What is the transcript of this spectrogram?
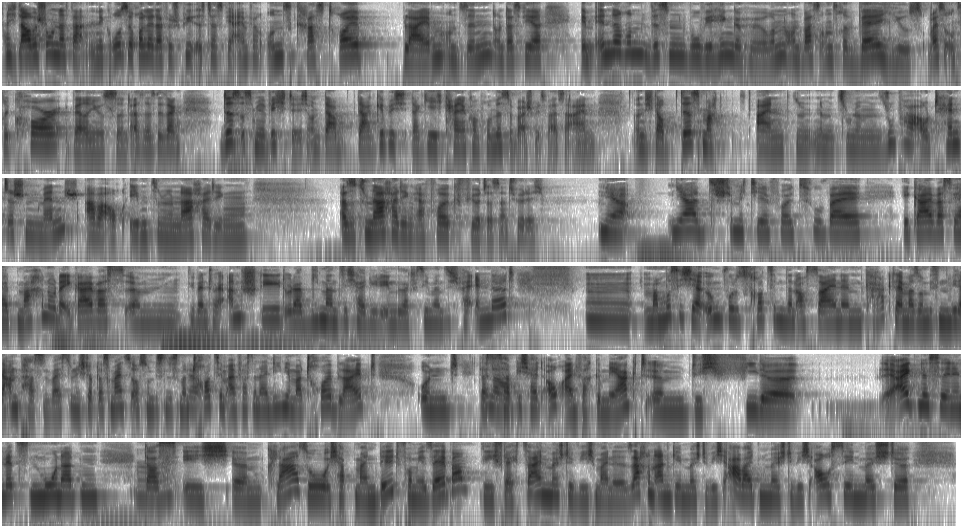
ich glaube schon, dass da eine große Rolle dafür spielt, ist, dass wir einfach uns krass treu bleiben und sind und dass wir im Inneren wissen, wo wir hingehören und was unsere Values, weißt du, unsere Core Values sind. Also dass wir sagen, das ist mir wichtig und da, da gebe ich, da gehe ich keine Kompromisse beispielsweise ein. Und ich glaube, das macht einen zu einem, zu einem super authentischen Mensch, aber auch eben zu einem nachhaltigen, also zu nachhaltigem Erfolg führt das natürlich. Ja, ja, das stimme ich dir voll zu, weil egal was wir halt machen oder egal was ähm, eventuell ansteht oder wie man sich halt, wie du eben gesagt hast, wie man sich verändert, mm, man muss sich ja irgendwo trotzdem dann auch seinen Charakter immer so ein bisschen wieder anpassen, weißt du? Und ich glaube, das meinst du auch so ein bisschen, dass man ja. trotzdem einfach seiner Linie mal treu bleibt. Und das genau. habe ich halt auch einfach gemerkt ähm, durch viele Ereignisse in den letzten Monaten, mhm. dass ich ähm, klar so, ich habe mein Bild von mir selber, wie ich vielleicht sein möchte, wie ich meine Sachen angehen möchte, wie ich arbeiten möchte, wie ich aussehen möchte,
